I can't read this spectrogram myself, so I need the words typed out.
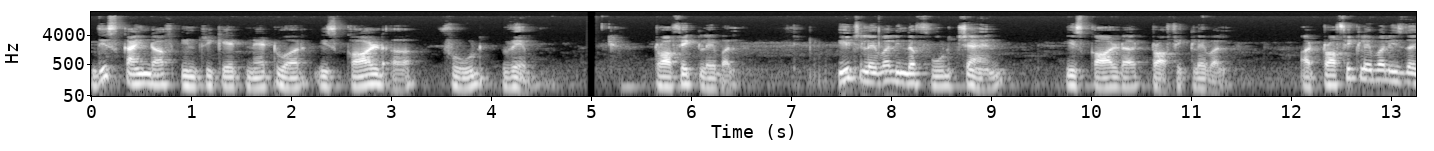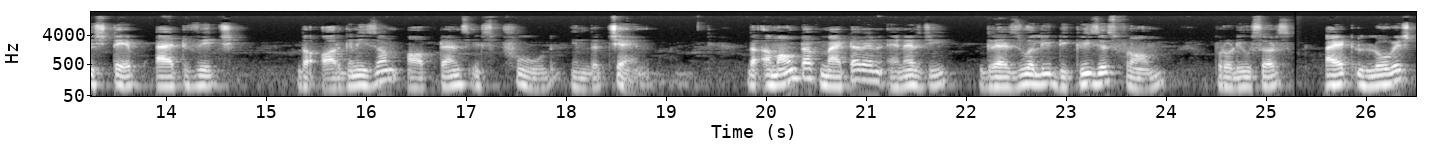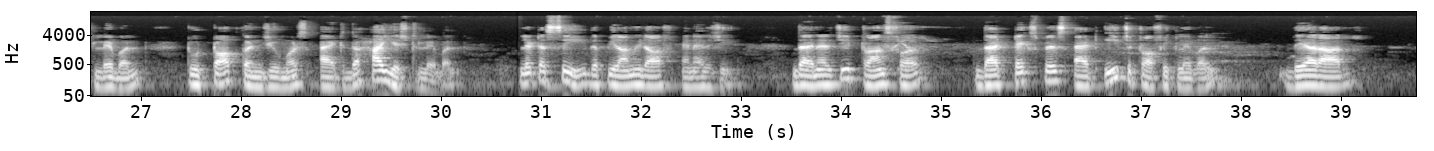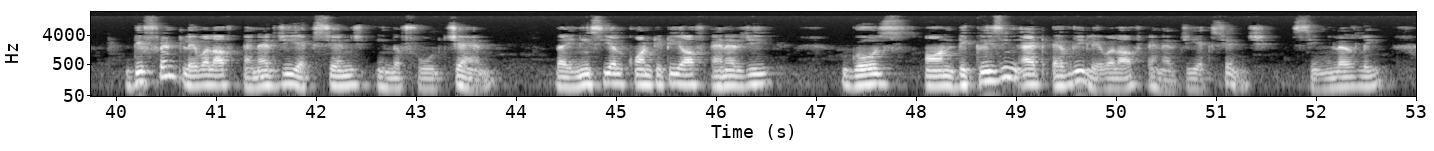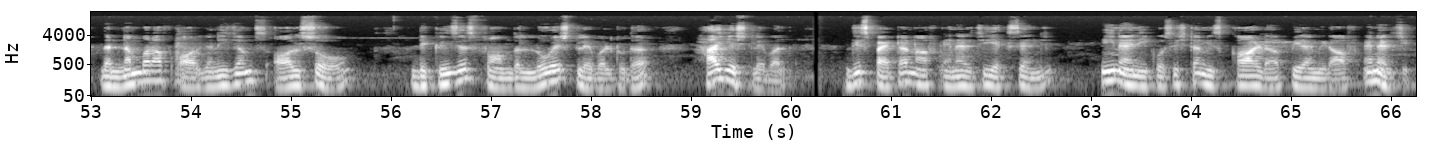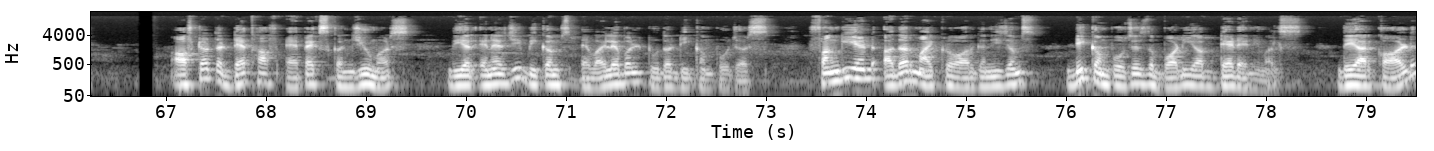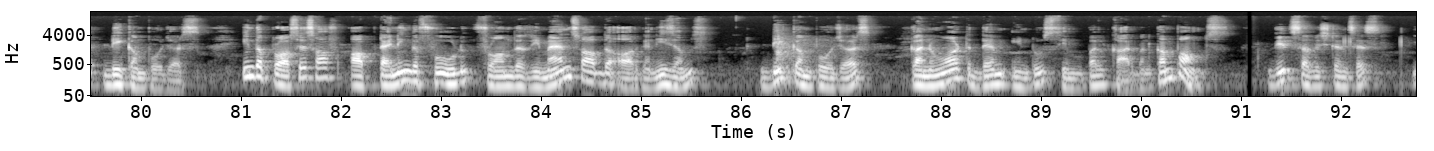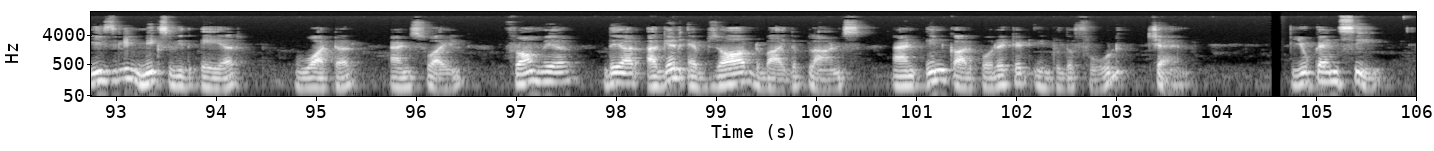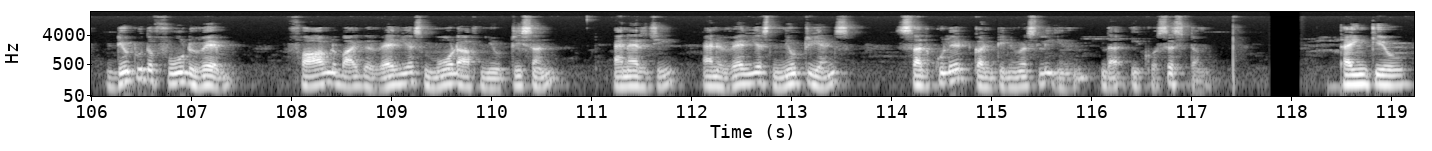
This kind of intricate network is called a food web. Trophic level. Each level in the food chain is called a trophic level. A trophic level is the step at which the organism obtains its food in the chain. The amount of matter and energy gradually decreases from producers at lowest level to top consumers at the highest level. Let us see the pyramid of energy. The energy transfer that takes place at each trophic level. There are different level of energy exchange in the food chain. The initial quantity of energy goes on decreasing at every level of energy exchange. Similarly, the number of organisms also decreases from the lowest level to the highest level. This pattern of energy exchange in an ecosystem is called a pyramid of energy. After the death of apex consumers, their energy becomes available to the decomposers. Fungi and other microorganisms decomposes the body of dead animals. They are called decomposers. In the process of obtaining the food from the remains of the organisms, decomposers convert them into simple carbon compounds. These substances easily mix with air, water and soil from where they are again absorbed by the plants and incorporated into the food chain. You can see due to the food web formed by the various mode of nutrition, energy and various nutrients circulate continuously in the ecosystem. Thank you.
